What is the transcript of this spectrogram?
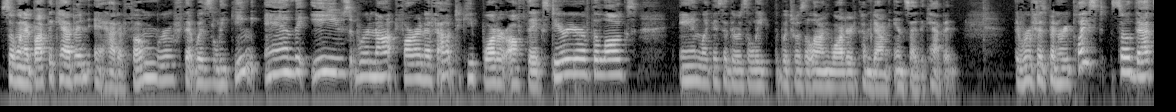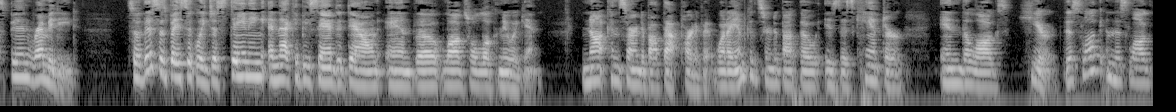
So when I bought the cabin, it had a foam roof that was leaking and the eaves were not far enough out to keep water off the exterior of the logs. And like I said, there was a leak which was allowing water to come down inside the cabin. The roof has been replaced, so that's been remedied. So this is basically just staining and that could be sanded down and the logs will look new again. Not concerned about that part of it. What I am concerned about though is this canter in the logs here. This log and this log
